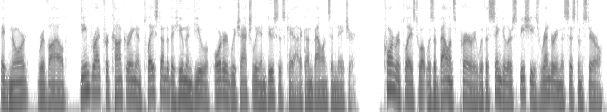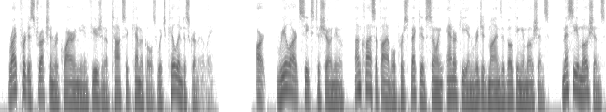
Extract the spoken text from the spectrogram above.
ignored, reviled, deemed ripe for conquering and placed under the human view of ordered which actually induces chaotic unbalance in nature. Corn replaced what was a balanced prairie with a singular species rendering the system sterile, ripe for destruction requiring the infusion of toxic chemicals which kill indiscriminately. Art, real art seeks to show new, unclassifiable perspectives sowing anarchy in rigid minds evoking emotions, messy emotions,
